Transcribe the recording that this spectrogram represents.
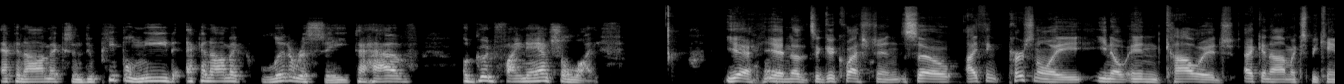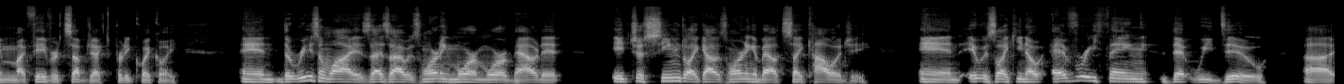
economics? And do people need economic literacy to have a good financial life? Yeah, yeah, no, that's a good question. So I think personally, you know, in college, economics became my favorite subject pretty quickly. And the reason why is as I was learning more and more about it, it just seemed like I was learning about psychology. And it was like, you know, everything that we do uh,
